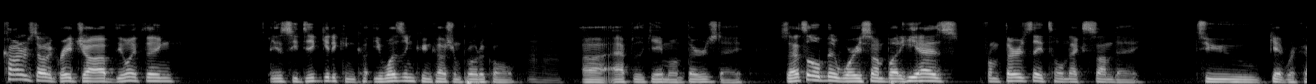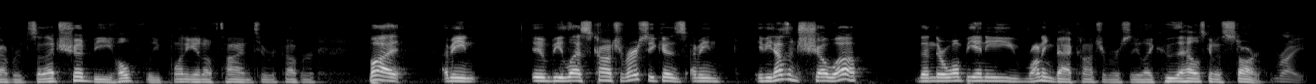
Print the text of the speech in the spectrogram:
Conner's done a great job. The only thing is he did get a concu- he was in concussion protocol uh, after the game on Thursday, so that's a little bit worrisome. But he has from Thursday till next Sunday to get recovered, so that should be hopefully plenty enough time to recover. But I mean, it would be less controversy because I mean, if he doesn't show up, then there won't be any running back controversy. Like who the hell is going to start? Right.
